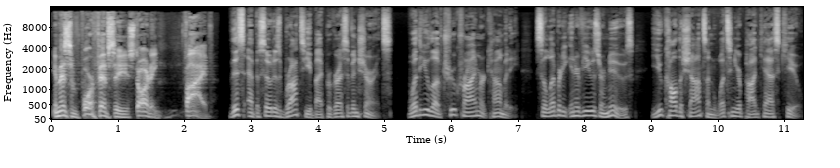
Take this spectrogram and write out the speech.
you're missing four fifths of your starting five. This episode is brought to you by Progressive Insurance. Whether you love true crime or comedy, celebrity interviews or news, you call the shots on what's in your podcast queue.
